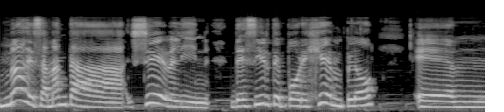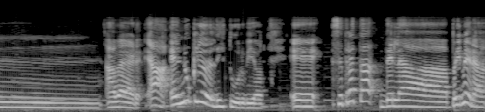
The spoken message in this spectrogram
Más de Samantha Shevlin, decirte, por ejemplo, Em, a ver, ah, el núcleo del disturbio. Eh, se trata de la primera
